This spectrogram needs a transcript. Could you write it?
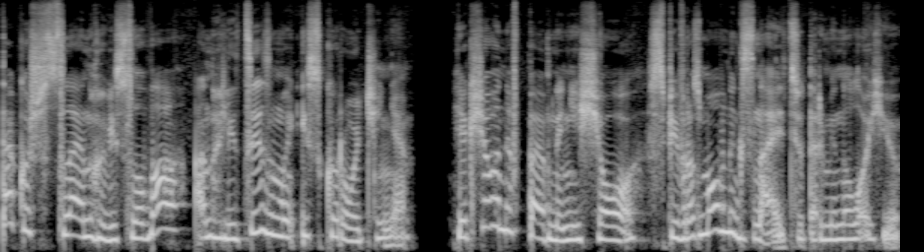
також сленгові слова, англіцизми і скорочення. Якщо ви не впевнені, що співрозмовник знає цю термінологію,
